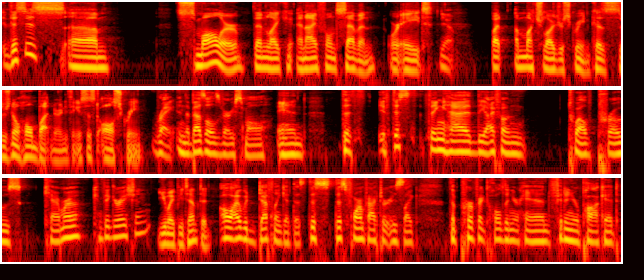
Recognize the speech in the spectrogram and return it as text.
this is um, smaller than like an iPhone 7 or 8, Yeah. but a much larger screen because there's no home button or anything. It's just all screen. Right, and the bezel is very small. And the th- if this thing had the iPhone 12 Pro's camera configuration, You might be tempted. oh, I would definitely get this. This this form factor is like the perfect hold in your hand, fit in your pocket,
